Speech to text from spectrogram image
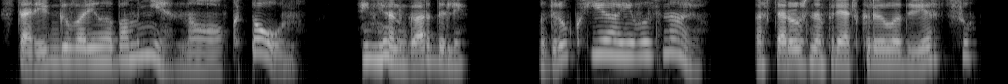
Старик говорил обо мне, но кто он? И не Ангарда ли? Вдруг я его знаю? Осторожно приоткрыла дверцу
